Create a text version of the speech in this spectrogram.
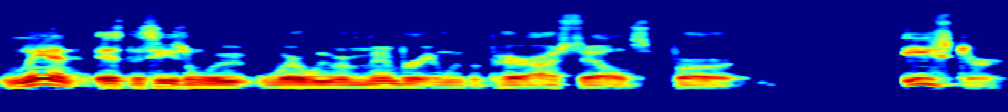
Lent is the season where, where we remember and we prepare ourselves for Easter.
